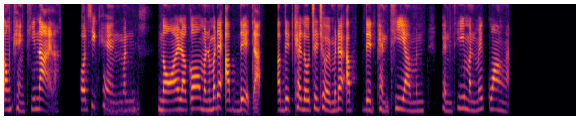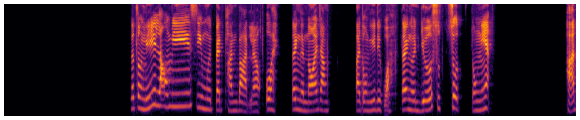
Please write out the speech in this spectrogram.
ต้องแข่งที่ไหนนะเพราะที่แข่งมันน้อยแล้วก็มันไม่ได้อัปเดตอะอัปเดตแค่รถเฉยๆไม่ได้อัปเดตแผนที่อะมันแผนที่มันไม่กว้างอะแล้วตรงนี้เรามีสี่หมื่นแปดพันบาทแล้ว โอ้ยได้เงินน้อยจัง ไปตรงนี้ดีกว่า ได้เงินเยอะสุดๆ ตรงเนี้ยพัด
